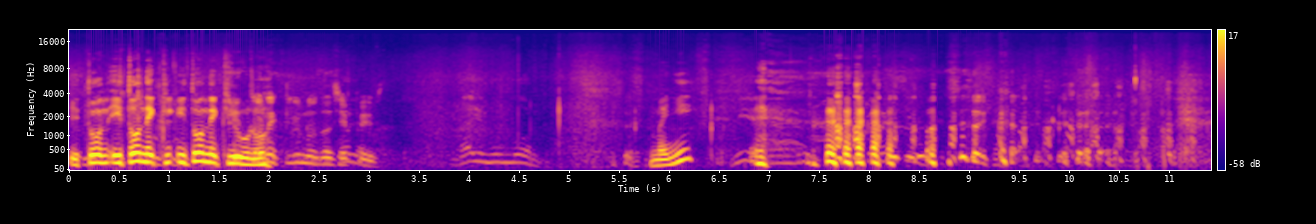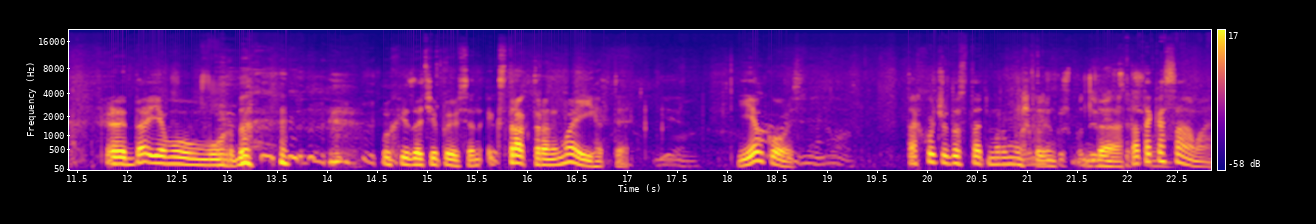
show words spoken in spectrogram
І то, і то, не, і то не клюнув. не клюнув, зачепився. Дай йому морду. Мені? Ні. Е, Дай йому в морду. Ух, і зачепився. Екстрактора немає ігор те? Є в когось? Та хочу достати мормишку. Мормишку Він... Да. Та така сама,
